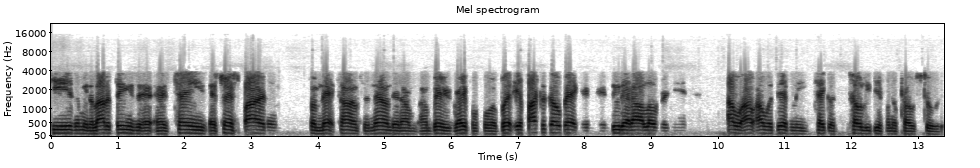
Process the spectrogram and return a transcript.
kids. I mean, a lot of things that has changed, has transpired and from that time to now that I'm, I'm very grateful for. But if I could go back and, and do that all over again, I will I would definitely take a totally different approach to it.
